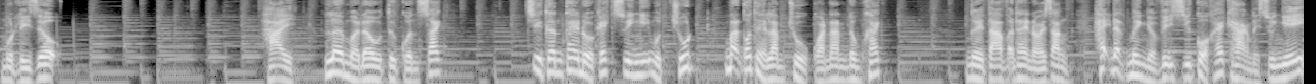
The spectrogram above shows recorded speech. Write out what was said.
một ly rượu. 2. Lời mở đầu từ cuốn sách Chỉ cần thay đổi cách suy nghĩ một chút, bạn có thể làm chủ quán ăn đông khách. Người ta vẫn hay nói rằng hãy đặt mình ở vị trí của khách hàng để suy nghĩ.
